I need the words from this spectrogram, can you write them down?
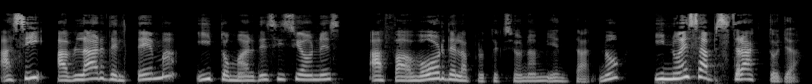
así hablar del tema y tomar decisiones a favor de la protección ambiental, ¿no? Y no es abstracto ya.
